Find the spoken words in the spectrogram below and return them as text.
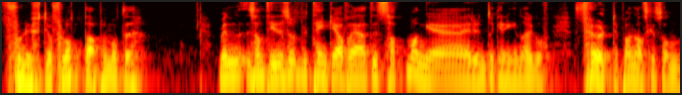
fornuftig og flott, da, på en måte. Men samtidig så tenker jeg at det satt mange rundt omkring i Norge og følte på en ganske sånn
